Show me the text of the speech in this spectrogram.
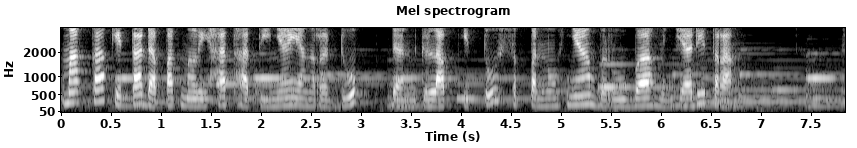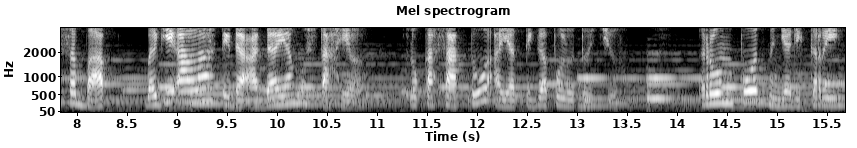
maka kita dapat melihat hatinya yang redup dan gelap itu sepenuhnya berubah menjadi terang. Sebab bagi Allah tidak ada yang mustahil Lukas 1 ayat 37. Rumput menjadi kering,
